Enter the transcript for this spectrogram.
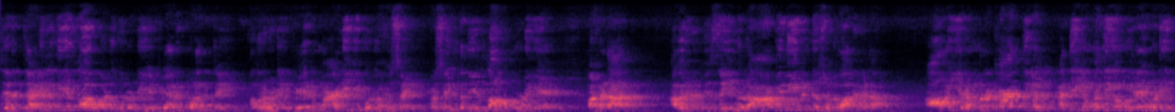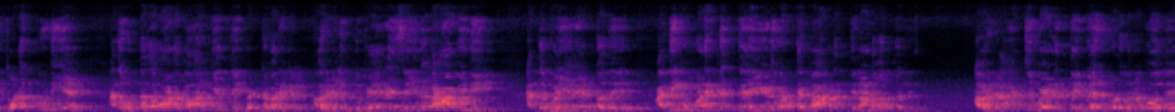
இதற்கு அலி அவர்களுடைய பேர் குழந்தை. அவருடைய பேரும் அலிபுல் ஹுசைன். ஹுசைன் ரதியல்லா அவர்களுடைய மகனார். அவருக்கு ஜெயினுல் ஆபிதீன் என்று சொல்வார்களா ஆயிரம் ரகாத்துகள் அதிகம் அதிகம் இறைவனை தொடக்கூடிய அந்த உன்னதமான பாக்கியத்தை பெற்றவர்கள். அவர்களுக்கு பேரே செய்துல் ஆபிதி அந்த பெயர் என்பது அதிகம் வணக்கத்தில் ஈடுபட்ட காரணத்தினால் வந்தது. அவர்கள் ஹஜ் பயணத்தை மேற்கொள்கிற போது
